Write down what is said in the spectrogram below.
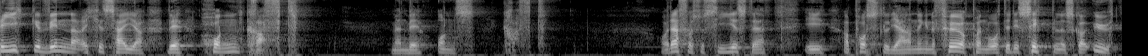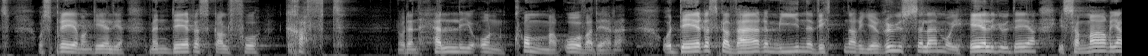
rike vinner ikke seier ved håndkraft, men ved åndskraft. Og Derfor så sies det i apostelgjerningene, før på en måte disiplene skal ut og spre evangeliet, men dere skal få kraft når Den hellige ånd kommer over dere. Og dere skal være mine vitner i Jerusalem og i hele Judea, i Samaria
